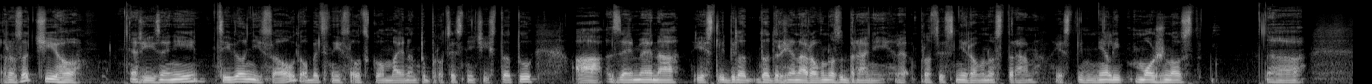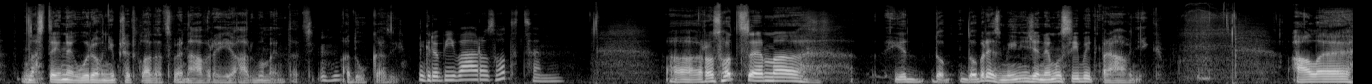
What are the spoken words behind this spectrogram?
rozhodčího řízení civilní soud, obecný soud zkoumá jenom tu procesní čistotu a zejména, jestli byla dodržena rovnost zbraní, procesní rovnost stran, jestli měli možnost uh, na stejné úrovni předkládat své návrhy a argumentaci uh-huh. a důkazy. Kdo bývá rozhodcem? Uh, rozhodcem je do, dobré zmínit, že nemusí být právník. Ale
